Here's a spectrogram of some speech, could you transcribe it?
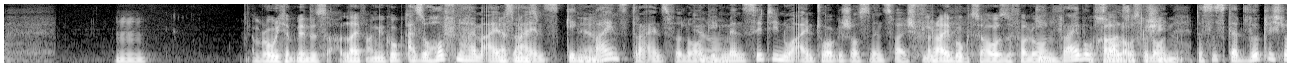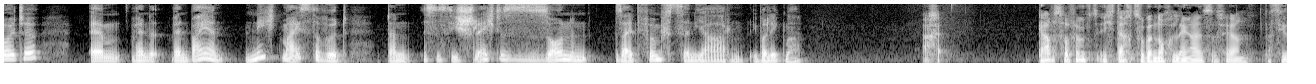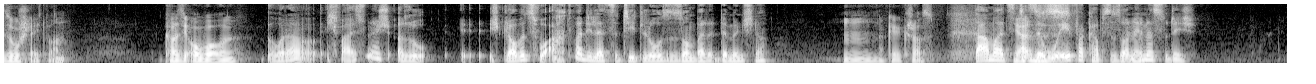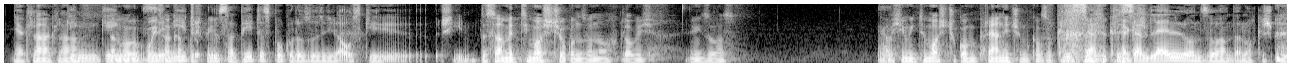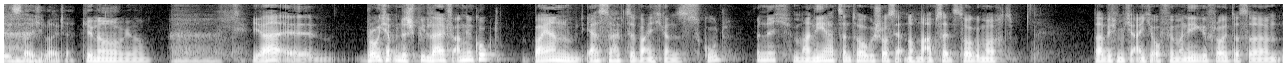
Bro, ich habe mir das live angeguckt. Also Hoffenheim Erstmal 1-1, das- gegen ja. Mainz 3-1 verloren, Genau. gegen Man City nur ein Tor geschossen in zwei Spielen. Freiburg zu Hause verloren. gegen Freiburg zu Pokal Hause ausgeschieden. verloren. Das ist gerade wirklich, Leute, ähm, wenn, wenn Bayern nicht Meister wird, dann ist es die schlechteste Saison seit 15 Jahren. Überleg mal. Ach, gab es vor 50? Ich dachte sogar noch länger als es her, dass die so schlecht waren. Quasi overall. Oder? Ich weiß nicht. Also, ich glaube, 2008 war die letzte titellose Saison bei der, Münchner. Hm, Okay, krass. Damals Ja, diese das ist- UEFA-Cup-Saison, erinnerst du dich? Ja, klar, klar. Gegen, gegen Zenit. St. Petersburg oder so sind die da ausgeschieden. Das war mit Timoschuk und so noch, glaube ich. Irgendwie sowas. Habe ich irgendwie Timoschuk und Pranic im Kopf. So Christian, Christian Lell und so haben da noch gespielt, solche Leute. Genau, genau. Ja, äh, Bro, ich habe mir das Spiel live angeguckt. Bayern, die erste Halbzeit war eigentlich ganz gut, finde ich. Mané hat sein Tor geschossen, er hat noch ein Abseitstor gemacht. Da habe ich mich eigentlich auch für Mané gefreut, dass er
